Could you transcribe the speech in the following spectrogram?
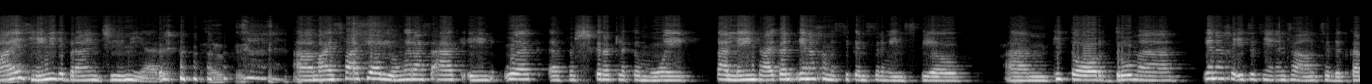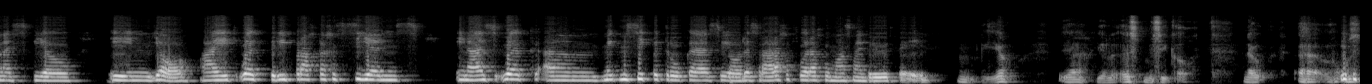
hy is Henny de Bruin Junior. Okay. um, hy is vijf jaar jonger as ek, en ook een verskrikkelike mooi talent. Hy kan enige muziekinstrument speel, um, gitaar, dromme, enige iets wat jy in sy hand sê, dit kan hy speel. En ja, hy het ook drie prachtige seens, en hy is ook um, met muziek betrokke, so ja, dit is rarig voorig om as my broer te heen. Hmm, ja, ja, jylle is muziekal. Nou, uh, ons,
